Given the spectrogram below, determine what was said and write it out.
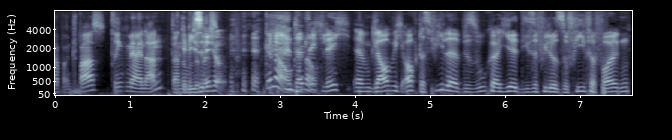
habe meinen Spaß, trinke mir einen an, dann Genieße die besser. Show. Genau, genau. Tatsächlich ähm, glaube ich auch, dass viele Besucher hier diese Philosophie verfolgen,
